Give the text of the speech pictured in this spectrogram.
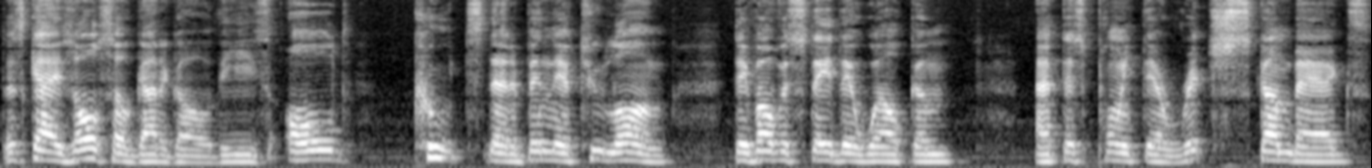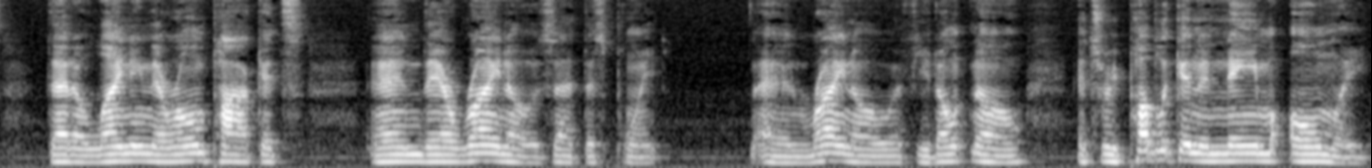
this guy's also got to go. These old coots that have been there too long, they've overstayed their welcome. At this point, they're rich scumbags that are lining their own pockets and they're rhinos at this point. And rhino, if you don't know, it's Republican in name only.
